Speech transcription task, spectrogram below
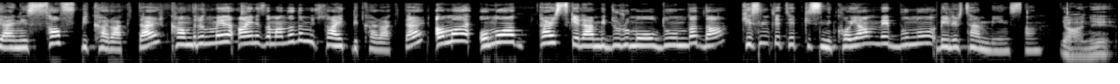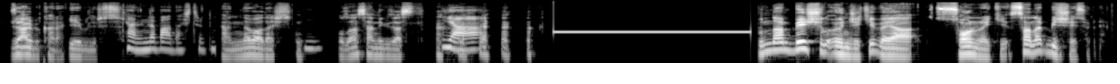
yani saf bir karakter. Kandırılmaya aynı zamanda da müsait bir karakter. Ama ona ters gelen bir durum olduğunda da kesinlikle tepkisini koyan ve bunu belirten bir insan. Yani güzel bir karakter diyebiliriz. Kendimle bağdaştırdım. Kendine bağdaştırdın. Hı. O zaman sen de güzelsin. Ya Bundan 5 yıl önceki veya sonraki sana bir şey söyle.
